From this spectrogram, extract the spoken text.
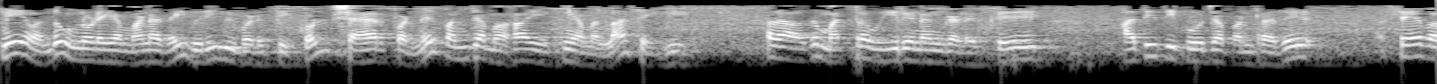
நீ வந்து உன்னுடைய மனதை விரிவுபடுத்திக்கொள் ஷேர் பண்ணு பஞ்ச மகா யஜ்யம் எல்லாம் செய்யி அதாவது மற்ற உயிரினங்களுக்கு அதிதி பூஜை பண்றது சேவை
